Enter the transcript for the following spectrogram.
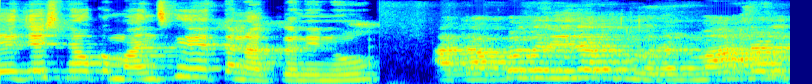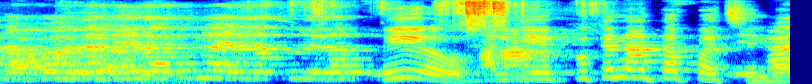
ఏ చేసినా ఒక మంచిగా చేస్తాను అక్క నేను. ఆ తప్పదు మాట్లాడే తప్పదు. అయ్యో అది చెప్తే నా తప్పు వచ్చిందా?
